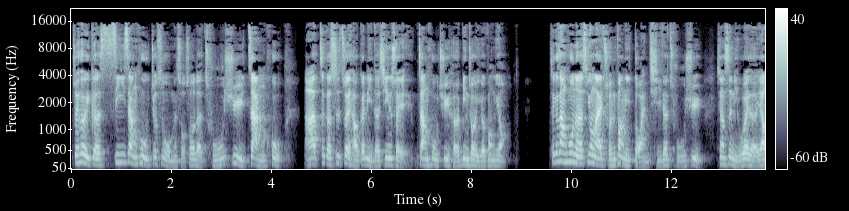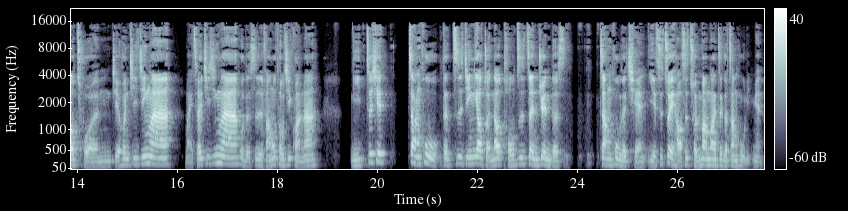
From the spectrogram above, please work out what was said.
最后一个 C 账户就是我们所说的储蓄账户。啊，这个是最好跟你的薪水账户去合并做一个共用。这个账户呢是用来存放你短期的储蓄，像是你为了要存结婚基金啦、买车基金啦，或者是房屋投期款啦，你这些账户的资金要转到投资证券的账户的钱，也是最好是存放在这个账户里面，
